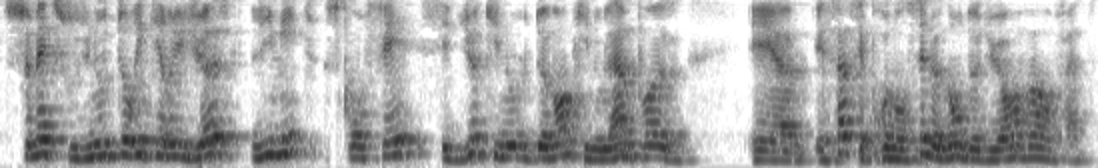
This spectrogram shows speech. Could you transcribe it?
se mettre sous une autorité religieuse. Limite, ce qu'on fait, c'est Dieu qui nous le demande, qui nous l'impose. Et, euh, et ça, c'est prononcer le nom de Dieu en vain, en fait.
